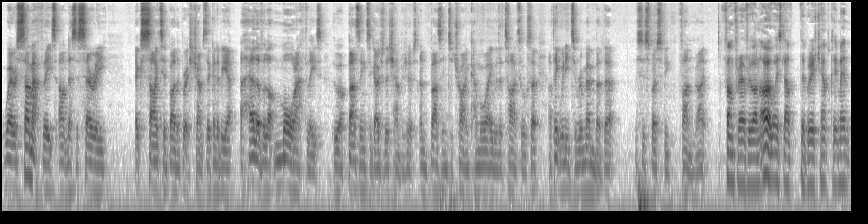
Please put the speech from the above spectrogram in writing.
whereas some athletes aren't necessarily excited by the British champs, there are going to be a, a hell of a lot more athletes who are buzzing to go to the championships and buzzing to try and come away with a title. So I think we need to remember that this is supposed to be fun, right? Fun for everyone. I always loved the British champs because it meant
